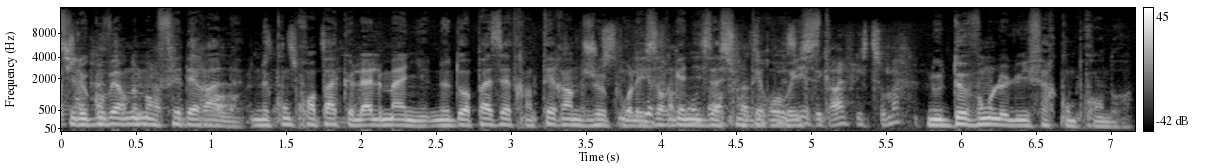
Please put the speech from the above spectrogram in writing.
Si le gouvernement fédéral ne comprend pas que l'Allemagne ne doit pas être un terrain de jeu pour les organisations terroristes, nous devons le lui faire comprendre.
